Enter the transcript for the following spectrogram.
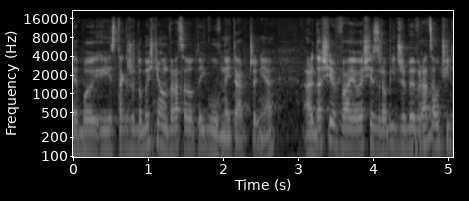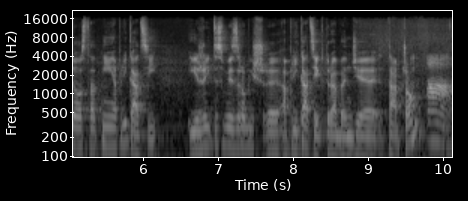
yy, bo jest tak, że domyślnie on wraca do tej głównej tarczy, nie? Ale da się w iOSie zrobić, żeby Mhm. wracał ci do ostatniej aplikacji. I jeżeli ty sobie zrobisz yy, aplikację, która będzie tarczą, A,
